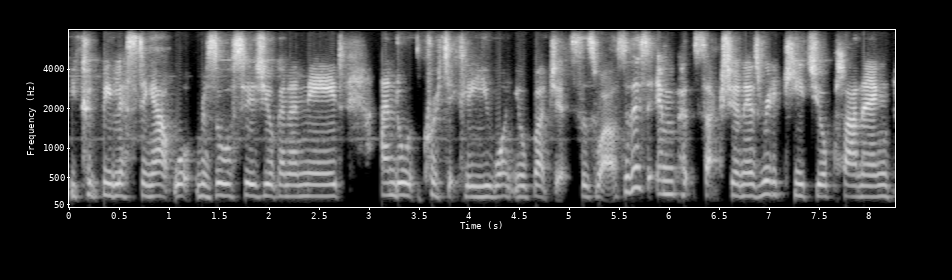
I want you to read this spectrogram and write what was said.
You could be listing out what resources you're going to need, and critically, you want your budgets as well. So, this input section is really key to your planning.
